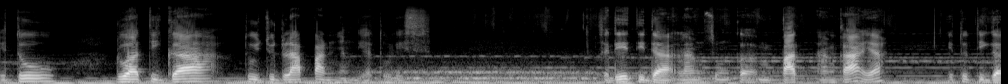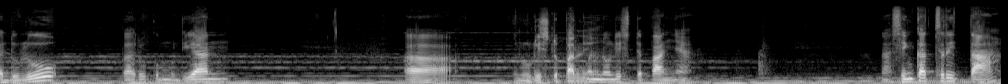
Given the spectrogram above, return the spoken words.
itu 2378 yang dia tulis. Jadi tidak langsung ke empat angka ya. Itu tiga dulu baru kemudian uh, menulis depannya. Menulis depannya. Nah, singkat cerita,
